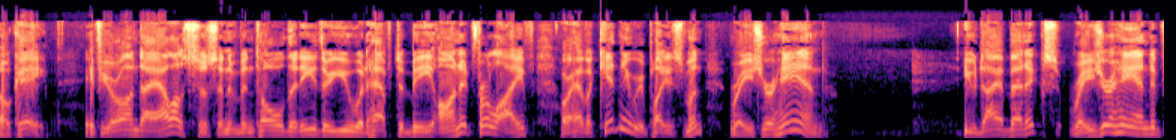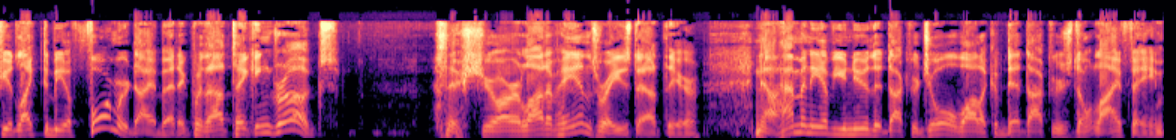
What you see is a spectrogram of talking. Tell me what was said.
Okay. If you're on dialysis and have been told that either you would have to be on it for life or have a kidney replacement, raise your hand. You diabetics, raise your hand if you'd like to be a former diabetic without taking drugs. There sure are a lot of hands raised out there. Now, how many of you knew that Dr. Joel Wallach of Dead Doctors Don't Lie fame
